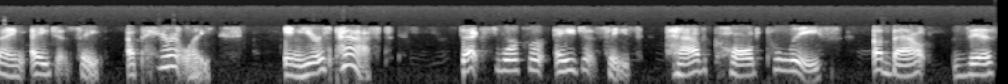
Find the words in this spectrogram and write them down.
same agency, apparently in years past, sex worker agencies have called police about this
